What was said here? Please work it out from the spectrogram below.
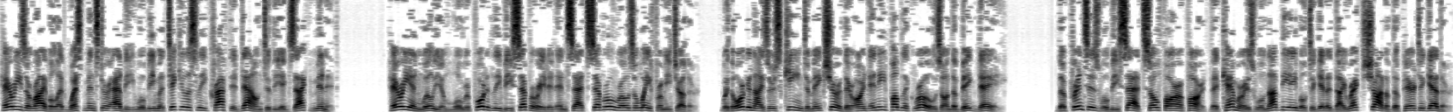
Harry's arrival at Westminster Abbey will be meticulously crafted down to the exact minute. Harry and William will reportedly be separated and sat several rows away from each other, with organizers keen to make sure there aren't any public rows on the big day. The princes will be sat so far apart that cameras will not be able to get a direct shot of the pair together,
